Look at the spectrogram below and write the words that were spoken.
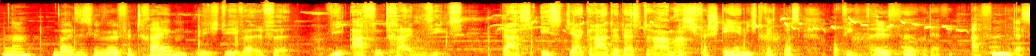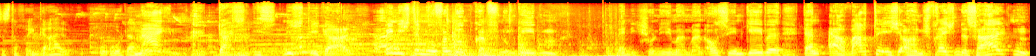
Na, weil sie es wie Wölfe treiben. Nicht wie Wölfe, wie Affen treiben sie's. Das ist ja gerade das Drama. Ich verstehe nicht recht, Boss. Ob wie Wölfe oder wie Affen, das ist doch egal, oder? Nein, das ist nicht egal. Bin ich denn nur von Dummköpfen umgeben? Wenn ich schon jemandem mein Aussehen gebe, dann erwarte ich auch entsprechendes Verhalten.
